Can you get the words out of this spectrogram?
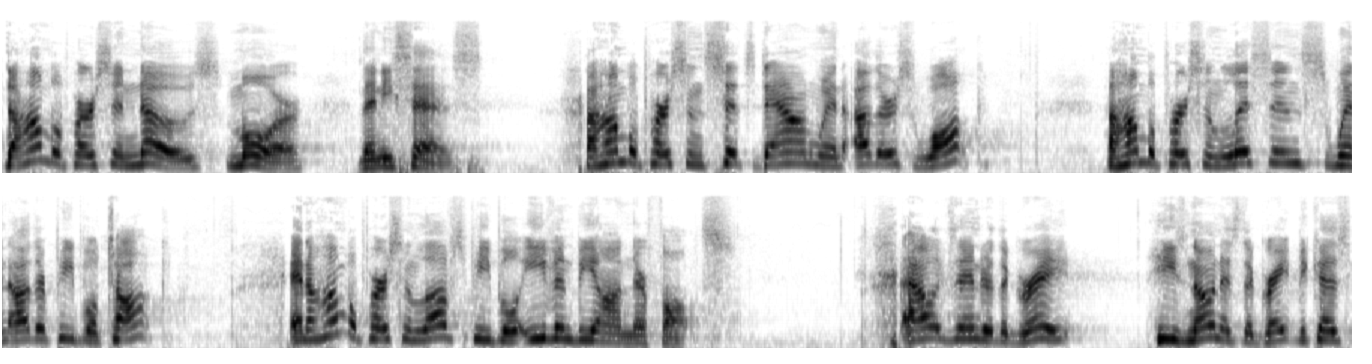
The humble person knows more than he says. A humble person sits down when others walk. A humble person listens when other people talk. And a humble person loves people even beyond their faults. Alexander the Great, he's known as the Great because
